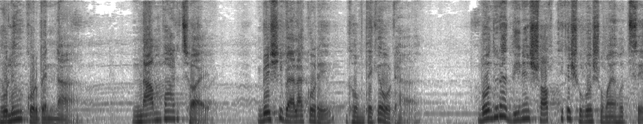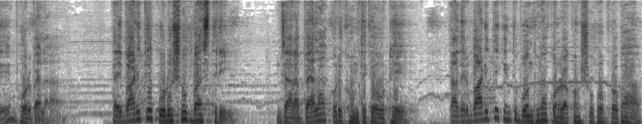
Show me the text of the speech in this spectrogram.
ভুলেও করবেন না। নাম্বার ছয়। বেশি বেলা করে ঘুম থেকে ওঠা। বন্ধুরা, দিনের সব থেকে শুভ সময় হচ্ছে ভোরবেলা। তাই বাড়িতে পুরুষ হোক বা স্ত্রী, যারা বেলা করে ঘুম থেকে ওঠে, তাদের বাড়িতে কিন্তু বন্ধুরা কোনো রকম শুভ প্রভাব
